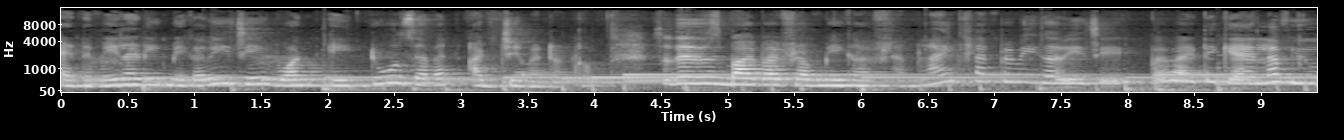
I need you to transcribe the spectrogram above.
എന്റെ മെയിൽ ഐ ഡി മെഗവി J one eight two seven at Gmail dot com so this is bye bye from Megha from life land bye Megha V J bye bye take care love you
